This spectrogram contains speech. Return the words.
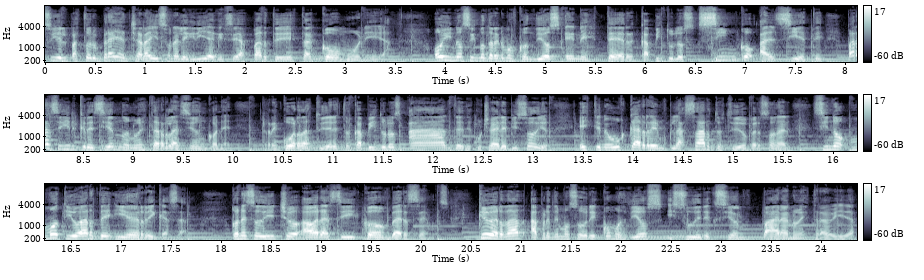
Soy el pastor Brian Charay y es una alegría que seas parte de esta comunidad. Hoy nos encontraremos con Dios en Esther, capítulos 5 al 7, para seguir creciendo nuestra relación con Él. Recuerda estudiar estos capítulos antes de escuchar el episodio. Este no busca reemplazar tu estudio personal, sino motivarte y enriquecer. Con eso dicho, ahora sí, conversemos. ¿Qué verdad aprendemos sobre cómo es Dios y su dirección para nuestra vida?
